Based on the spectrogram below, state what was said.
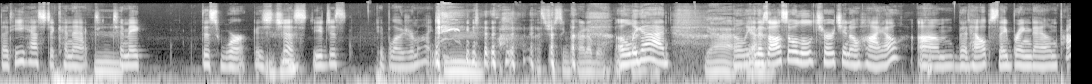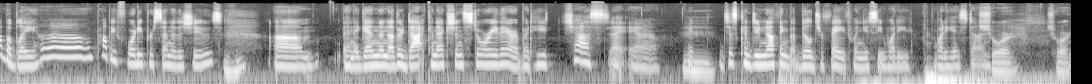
that He has to connect Mm. to make this work is Mm-hmm. just, you just, it blows your mind. that's just incredible. Only God. Yeah. Only, yeah. And there's also a little church in Ohio um, that helps. They bring down probably uh, probably 40% of the shoes. Mm-hmm. Um, and again, another dot connection story there. But he just, I, I don't know, it Mm. just can do nothing but build your faith when you see what he what he has done. Sure, sure.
